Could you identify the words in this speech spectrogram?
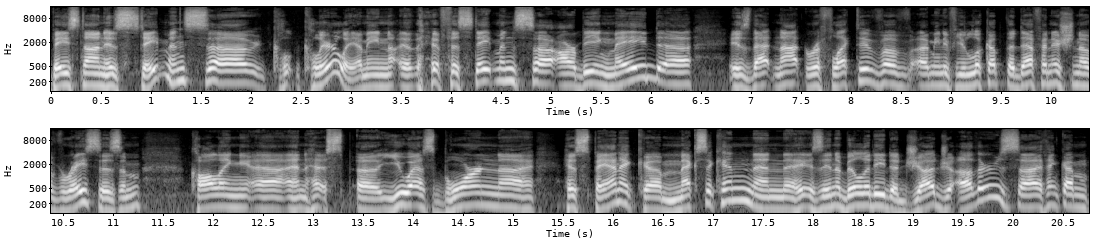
based on his statements, uh, cl- clearly. I mean, if the statements uh, are being made, uh, is that not reflective of? I mean, if you look up the definition of racism, calling uh, an uh, U.S. born uh, Hispanic Mexican and his inability to judge others, I think I'm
